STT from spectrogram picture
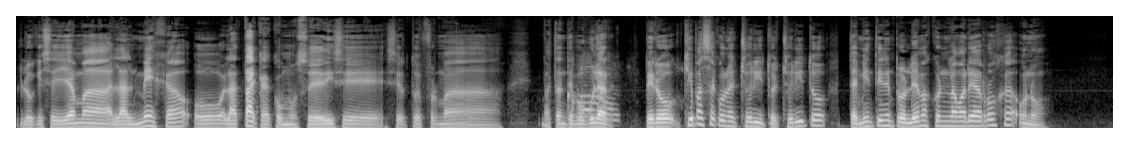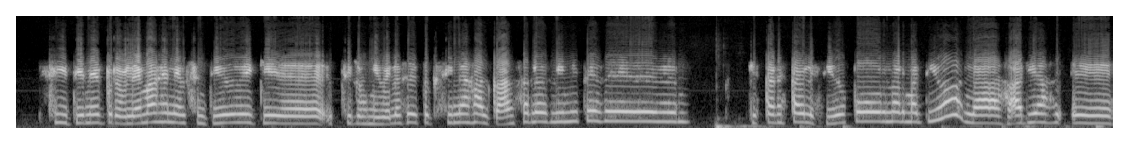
lo que se llama la almeja o la taca, como se dice, ¿cierto?, de forma bastante popular. Pero, ¿qué pasa con el chorito? ¿El chorito también tiene problemas con la marea roja o no? Sí, tiene problemas en el sentido de que si los niveles de toxinas alcanzan los límites de, que están establecidos por normativa, las áreas eh,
